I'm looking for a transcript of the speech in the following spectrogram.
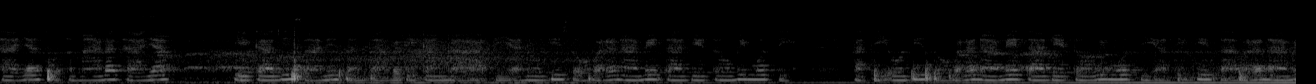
ตายะสุสมาลทายะเอกาทิสานิสังตาปฏิกังกาอติอนุทิโสปรณาเมตตาเจโตวิมุตติอติโอทิโสปรณาเมตตาเจโตวิมุตติอติทิสาปรณาเม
